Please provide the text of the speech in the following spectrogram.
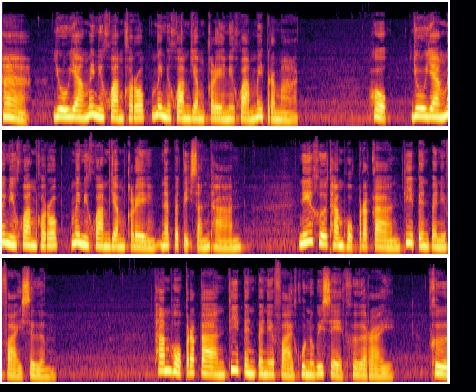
5. อยู่อย่างไม่มีความเคารพไม่มีความยำเกรงในความไม่ประมาท 6. อยู่อย่างไม่มีความเคารพไม่มีความยำเกรงในปฏิสันฐาน นี้คือทำหกประการที่เป็นไปในฝ่ายเสื่อมทำหกประการที่เป็นไปในฝ่ายคุณวิเศษคืออะไร คือ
